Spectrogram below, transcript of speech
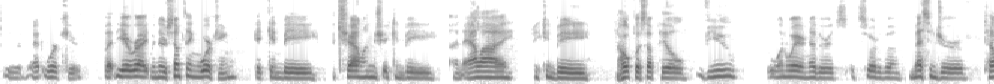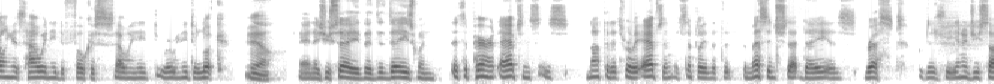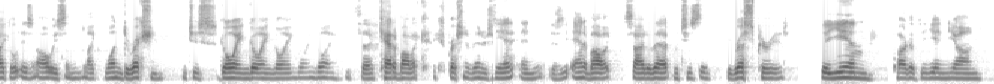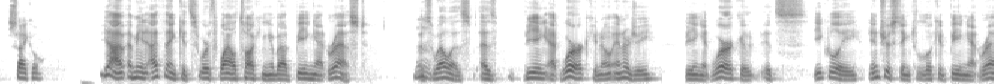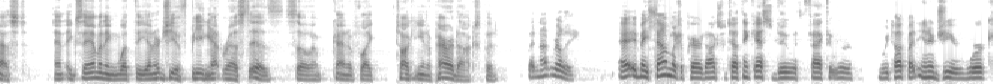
We're at work here. But you're right, when there's something working, it can be a challenge, it can be an ally, it can be a hopeless uphill view. One way or another, it's, it's sort of a messenger of telling us how we need to focus, how we need, where we need to look. Yeah. And as you say, the, the days when its apparent absence is not that it's really absent, it's simply that the, the message that day is rest, because the energy cycle isn't always in like one direction, which is going, going, going, going, going. It's a catabolic expression of energy. And, and there's the anabolic side of that, which is the, the rest period, the yin part of the yin yang cycle. Yeah. I mean, I think it's worthwhile talking about being at rest as well as as being at work. You know, energy. Being at work, it's equally interesting to look at being at rest and examining what the energy of being at rest is. So I'm kind of like talking in a paradox, but but not really. Uh, It may sound like a paradox, which I think has to do with the fact that we're when we talk about energy or work,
